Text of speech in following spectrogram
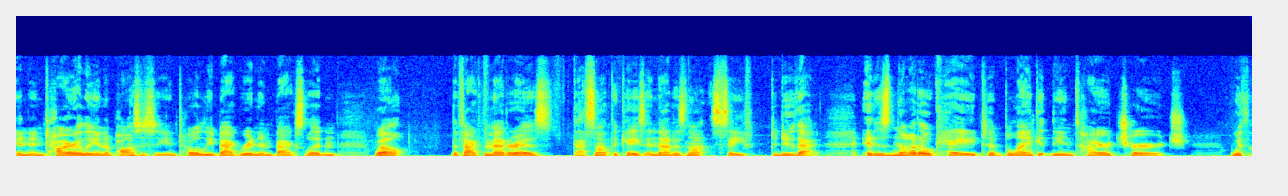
an entirely in apostasy and totally backridden and backslidden, well, the fact of the matter is, that's not the case, and that is not safe to do that. It is not okay to blanket the entire church with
